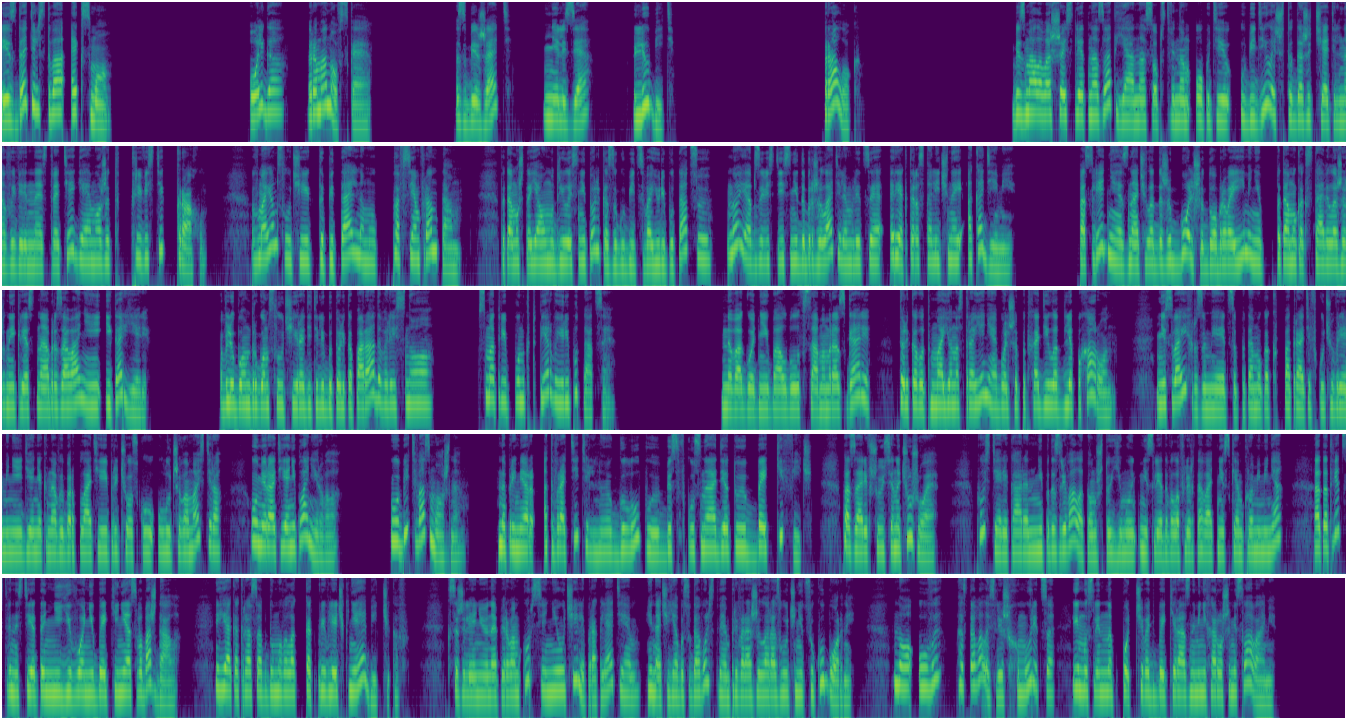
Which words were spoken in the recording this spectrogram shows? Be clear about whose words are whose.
Speaker 1: Издательство «Эксмо». Ольга Романовская. Сбежать нельзя любить. Пролог. Без малого шесть лет назад я на собственном опыте убедилась, что даже тщательно выверенная стратегия может привести к краху. В моем случае к капитальному по всем фронтам потому что я умудрилась не только загубить свою репутацию, но и обзавестись недоброжелателем в лице ректора столичной академии. Последнее значило даже больше доброго имени, потому как ставило жирный крест на образовании и карьере. В любом другом случае родители бы только порадовались, но... Смотри, пункт первый — репутация. Новогодний бал был в самом разгаре, только вот мое настроение больше подходило для похорон. Не своих, разумеется, потому как, потратив кучу времени и денег на выбор платья и прическу у лучшего мастера, умирать я не планировала. Убить возможно. Например, отвратительную, глупую, безвкусно одетую Бекки Фич, позарившуюся на чужое. Пусть Эрик Арен не подозревал о том, что ему не следовало флиртовать ни с кем, кроме меня, от ответственности это ни его, ни Бекки не освобождало. Я как раз обдумывала, как привлечь к ней обидчиков. К сожалению, на первом курсе не учили проклятиям, иначе я бы с удовольствием приворожила разлучницу к уборной. Но, увы, оставалось лишь хмуриться и мысленно подчивать Бекки разными нехорошими словами.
